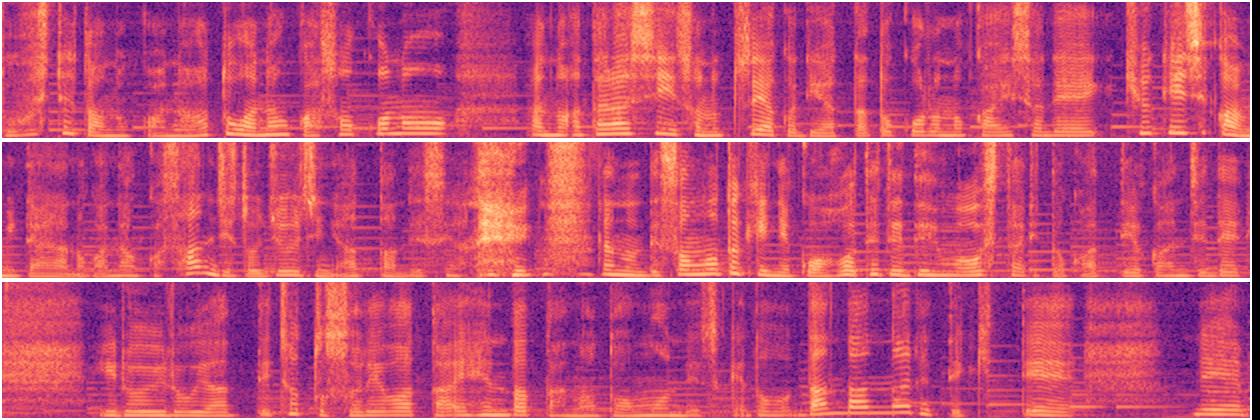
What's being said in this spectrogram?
どうしてたのかな？あとはなんかそこのあの新しいその通訳でやったところの会社で休憩時間みたいなのがなんか3時と10時にあったんですよね。なのでその時にこう慌てて電話をしたりとかっていう感じでいろいろやってちょっとそれは大変だったなとは思うんですけどだんだん慣れてきてで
